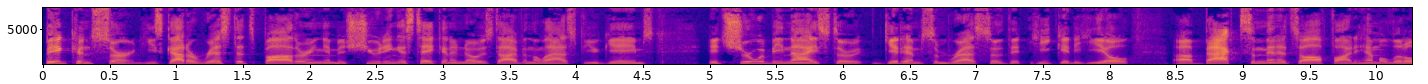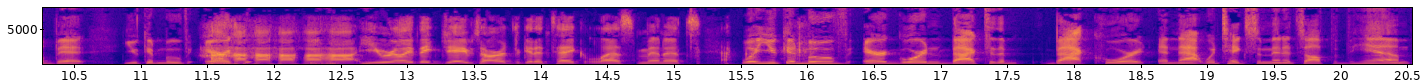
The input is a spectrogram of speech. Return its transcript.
big concern. He's got a wrist that's bothering him. His shooting has taken a nosedive in the last few games. it sure would be nice to get him some rest so that he could heal, uh, back some minutes off on him a little bit. You could move Eric. Ha, ha, ha, ha, ha. You really think James Harden's going to take less minutes? well, you could move Eric Gordon back to the backcourt, and that would take some minutes off of him.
